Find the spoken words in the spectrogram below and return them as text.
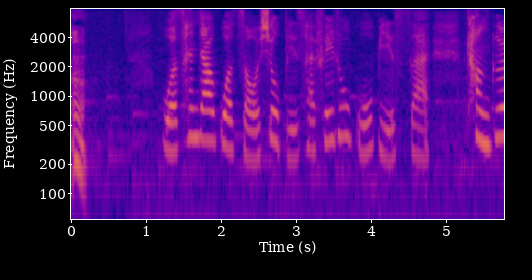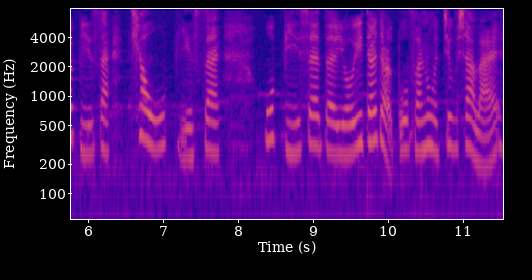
嗯，我参加过走秀比赛、非洲鼓比赛、唱歌比赛、跳舞比赛。我比赛的有一点点多，反正我记不下来。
